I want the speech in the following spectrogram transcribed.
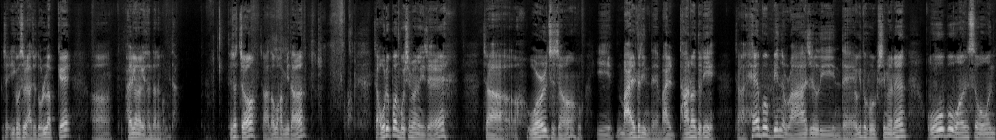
그쵸? 이것을 아주 놀랍게 어, 발견하게 된다는 겁니다. 되셨죠? 자 넘어갑니다. 자 5, 6번 보시면 이제 자 words죠. 이 말들인데 말 단어들이 자 have been largely인데 여기도 보시면은 of one's own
